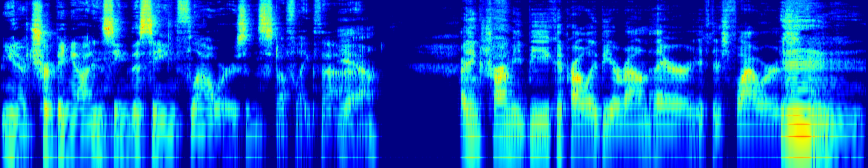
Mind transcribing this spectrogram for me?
you know, tripping out and seeing the singing flowers and stuff like that. yeah. I think Charmy Bee could probably be around there if there's flowers. Mm.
